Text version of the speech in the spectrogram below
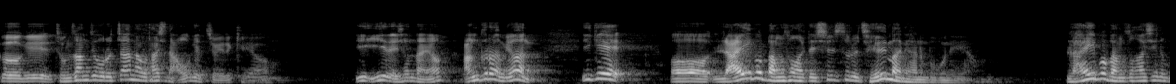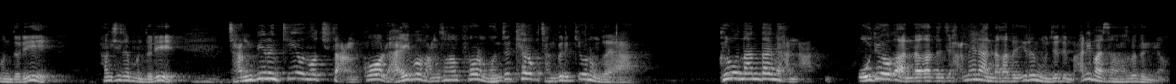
거기 정상적으로 짠 하고 다시 나오겠죠. 이렇게요. 이, 이해되셨나요? 안 그러면 이게 어, 라이브 방송할 때 실수를 제일 많이 하는 부분이에요. 라이브 방송 하시는 분들이 하시는 분들이 장비는 끼워 놓지도 않고 라이브 방송한 프로를 먼저 켜놓고 장비를 끼우는 거야. 그러고 난 다음에 안, 나- 오디오가 안 나가든지 화면이 안 나가든지 이런 문제들이 많이 발생하거든요.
